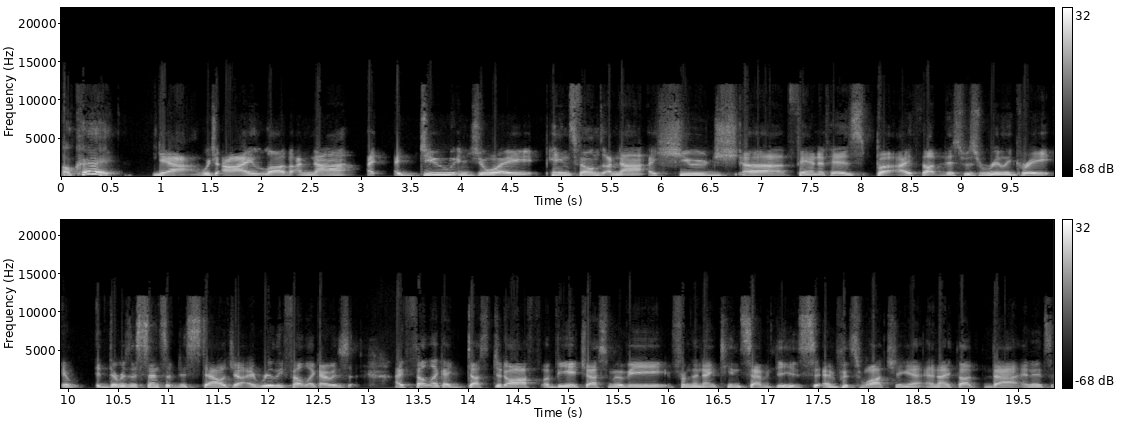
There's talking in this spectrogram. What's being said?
Okay. Yeah, which I love. I'm not, I, I do enjoy Payne's films. I'm not a huge uh, fan of his, but I thought this was really great. It, it, there was a sense of nostalgia. I really felt like I was, I felt like I dusted off a VHS movie from the 1970s and was watching it. And I thought that, and it's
